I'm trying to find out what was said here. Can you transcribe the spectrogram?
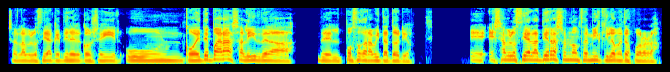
Esa es la velocidad que tiene que conseguir un cohete para salir del pozo gravitatorio. Eh, esa velocidad de la Tierra son 11.000 kilómetros por hora.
